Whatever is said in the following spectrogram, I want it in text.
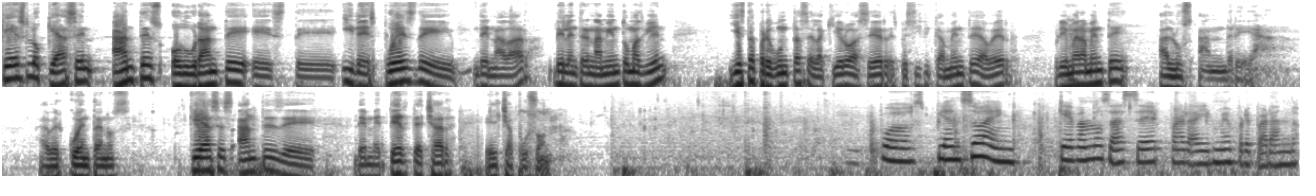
¿Qué es lo que hacen antes o durante este y después de, de nadar, del entrenamiento más bien? Y esta pregunta se la quiero hacer específicamente, a ver, primeramente a Luz Andrea. A ver, cuéntanos, ¿qué haces antes de, de meterte a echar el chapuzón? Pues pienso en qué vamos a hacer para irme preparando.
